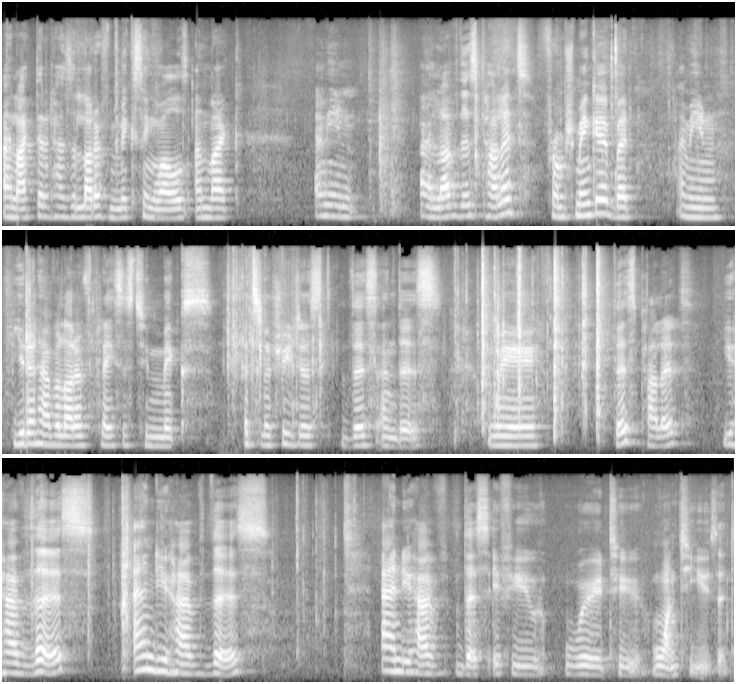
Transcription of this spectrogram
I like that it has a lot of mixing wells unlike I mean I love this palette from Schmincke but I mean you don't have a lot of places to mix. It's literally just this and this where this palette you have this and you have this and you have this if you were to want to use it.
